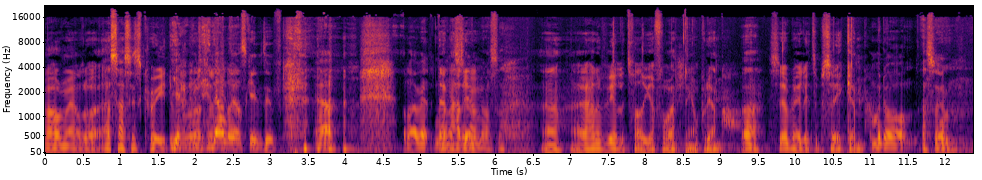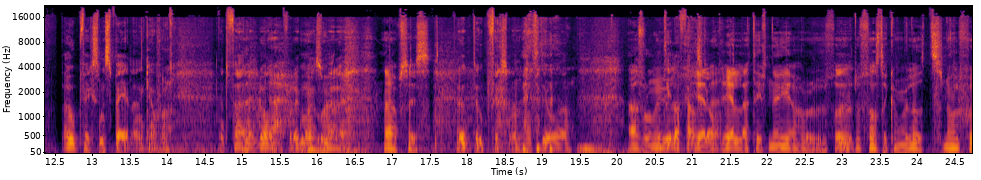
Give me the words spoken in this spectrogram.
Vad har du mer då? Assassin's Creed. Ja, det är det andra jag har skrivit upp. Ja. Och där Den hade jag med. också. Ja, jag hade väldigt höga förväntningar på den. Ja. Så jag blev lite besviken. Ja, Men då, alltså, uppväxt med spelen kanske. Ett fan av dem, för det är många som är det. Ja, precis. Eller inte uppväxt men en stor... Ja, för de är ju rel- relativt nya. För Mm. Det första kom väl ut 07,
